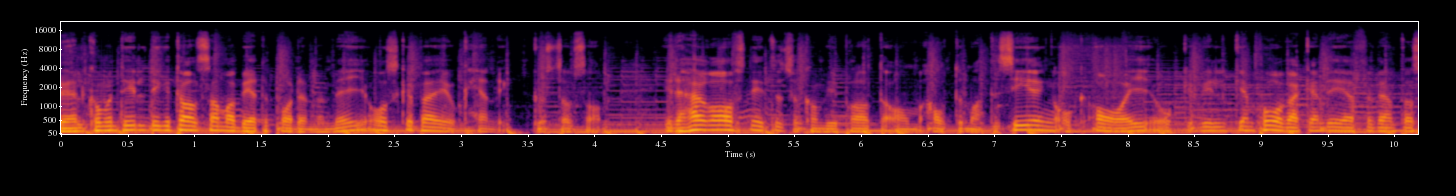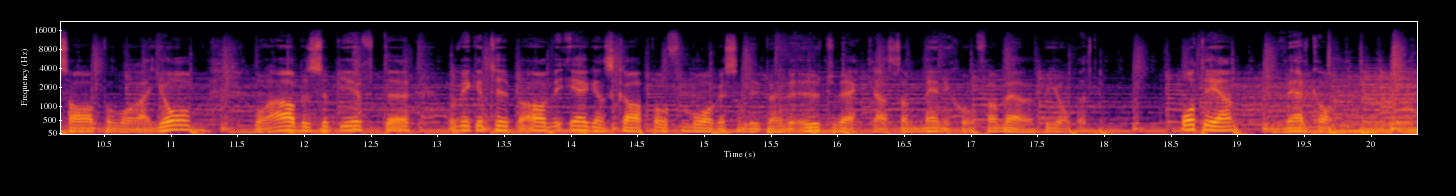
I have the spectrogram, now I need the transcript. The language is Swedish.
Välkommen till Digital samarbete-podden med mig, Oskar Berg och Henrik Gustafsson. I det här avsnittet så kommer vi prata om automatisering och AI och vilken påverkan det förväntas ha på våra jobb, våra arbetsuppgifter och vilken typ av egenskaper och förmågor som vi behöver utveckla som människor framöver på jobbet. Återigen, välkommen!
